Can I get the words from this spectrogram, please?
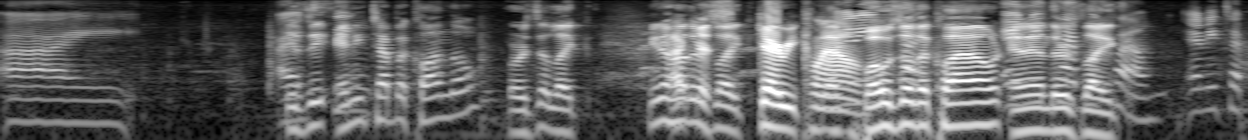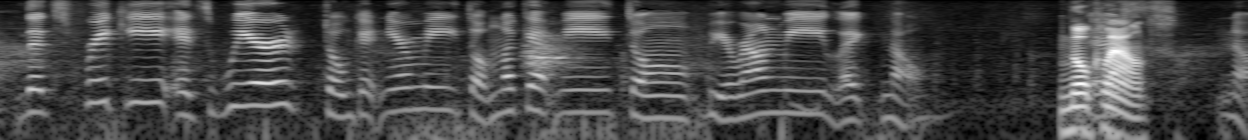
I. Is I've it any type of clown though, or is it like you know how like there's a like scary clown. Any Bozo the type- clown, and then there's type of like clown. any type that's freaky. It's weird. Don't get near me. Don't look at me. Don't be around me. Like no, no Yes. clowns. no,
